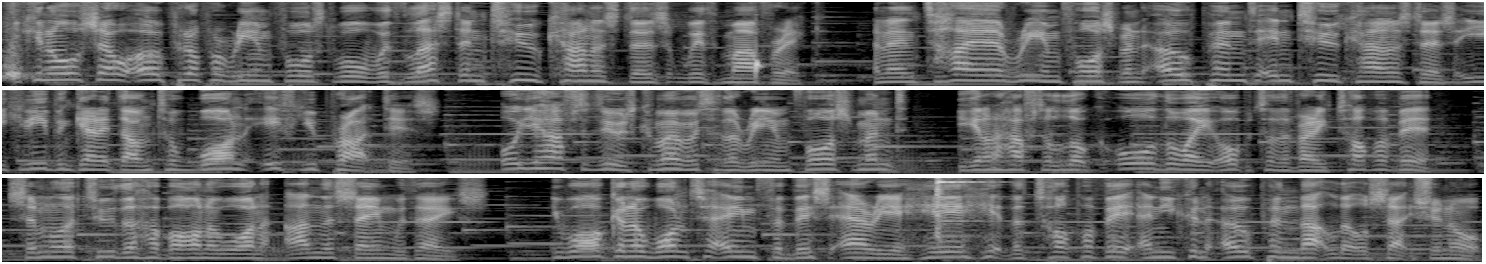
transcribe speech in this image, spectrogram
You can also open up a reinforced wall with less than two canisters with Maverick. An entire reinforcement opened in two canisters, and you can even get it down to one if you practice. All you have to do is come over to the reinforcement, you're going to have to look all the way up to the very top of it, similar to the Hibana one and the same with Ace. You are going to want to aim for this area here, hit the top of it, and you can open that little section up.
